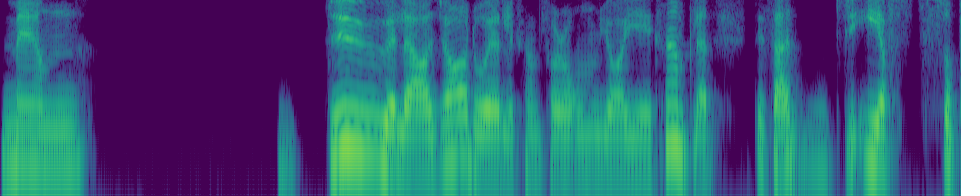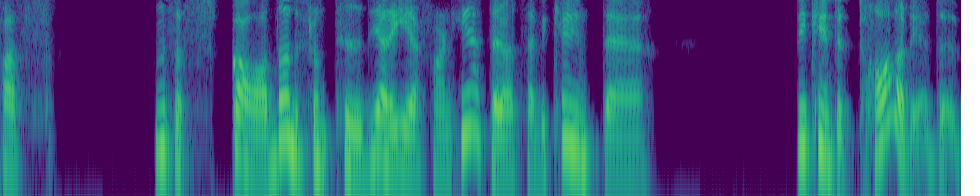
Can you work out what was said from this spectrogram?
Men du eller ja, jag då är liksom för om jag är exemplet. Det är så här, är så pass men så skadad från tidigare erfarenheter att så här, vi kan ju inte. Vi kan ju inte ta det typ.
